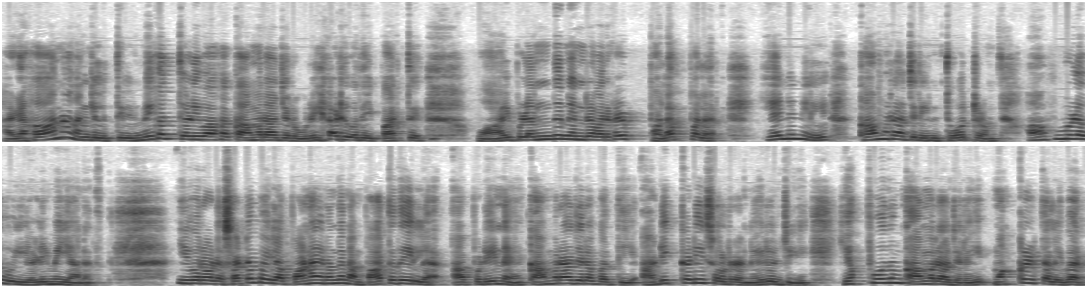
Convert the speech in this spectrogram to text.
அழகான ஆங்கிலத்தில் மிக தெளிவாக காமராஜர் உரையாடுவதை பார்த்து வாய் நின்றவர்கள் பல பலர் ஏனெனில் காமராஜரின் தோற்றம் அவ்வளவு எளிமையானது. இவரோட சட்டப்பையில் பணம் இருந்து நான் பார்த்ததே இல்லை அப்படின்னு காமராஜரை பற்றி அடிக்கடி சொல்கிற நேருஜி எப்போதும் காமராஜரை மக்கள் தலைவர்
